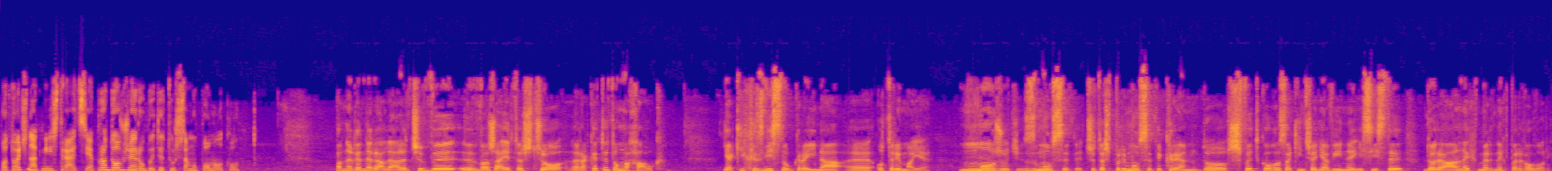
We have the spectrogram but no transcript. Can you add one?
поточна адміністрація продовжує робити ту ж саму помилку. Пане генерале, але чи ви е, вважаєте, що ракети Томахавк, яких, звісно, Україна отримає, можуть змусити чи теж примусити Кремль до швидкого закінчення війни і сісти до реальних мирних переговорів?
